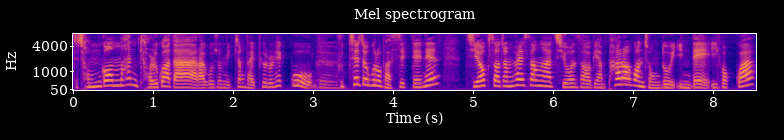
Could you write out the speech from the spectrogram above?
점검한 결과다라고 좀 입장 발표를 했고 네. 구체적으로 봤을 때는 지역 서점 활성화 지원 사업이 한 8억 원 정도인데 이것과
